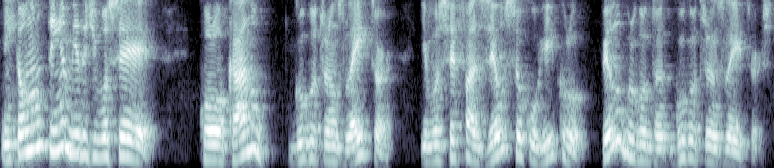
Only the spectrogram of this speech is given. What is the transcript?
Então não tenha medo de você colocar no Google Translator e você fazer o seu currículo pelo Google, Google Translators,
